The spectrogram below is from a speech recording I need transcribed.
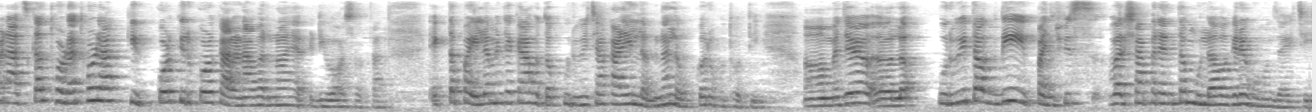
पण आजकाल थोड्या थोड्या किरकोळ किरकोळ कारणावरनं डिवॉर्स होतात. एक तर पहिलं म्हणजे काय होतं पूर्वीच्या काळी लग्न लवकर होत होती. म्हणजे ल पूर्वी तर अगदी पंचवीस वर्षापर्यंत मुलं वगैरे होऊन जायची.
